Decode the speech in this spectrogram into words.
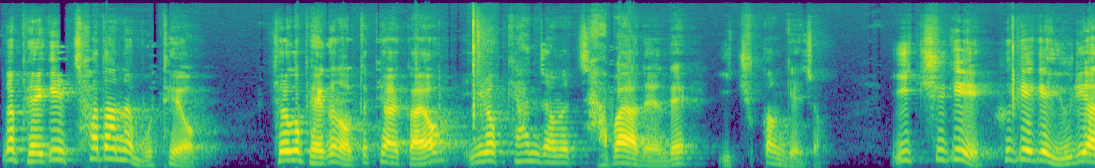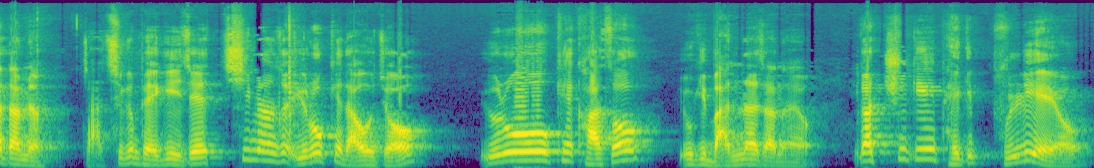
그러니까 100이 차단을 못 해요. 결국 100은 어떻게 할까요? 이렇게 한 점을 잡아야 되는데 이 축 관계죠. 이 축이 흙에게 유리하다면 자 지금 100이 이제 치면서 이렇게 나오죠. 이렇게 가서 여기 만나잖아요. 그러니까 축이 100이 불리해요.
